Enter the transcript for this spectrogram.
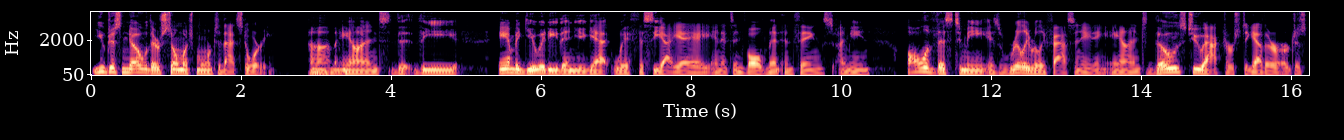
you just know there's so much more to that story, um, Mhm. and the the ambiguity then you get with the CIA and its involvement in things. I mean, all of this to me is really really fascinating, and those two actors together are just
